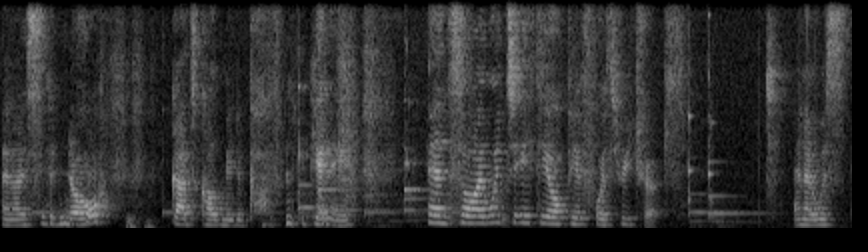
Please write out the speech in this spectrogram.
And I said, no, God's called me to Papua New Guinea. And so I went to Ethiopia for three trips. And I was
